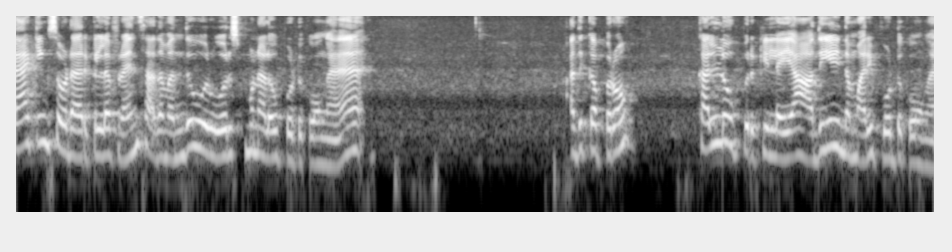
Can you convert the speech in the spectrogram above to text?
பேக்கிங் சோடா இருக்குல்ல ஃப்ரெண்ட்ஸ் அதை வந்து ஒரு ஒரு ஸ்பூன் அளவு போட்டுக்கோங்க. அதுக்கப்புறம் கல் உப்பு இருக்கு இல்லையா அதையும் இந்த மாதிரி போட்டுக்கோங்க.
